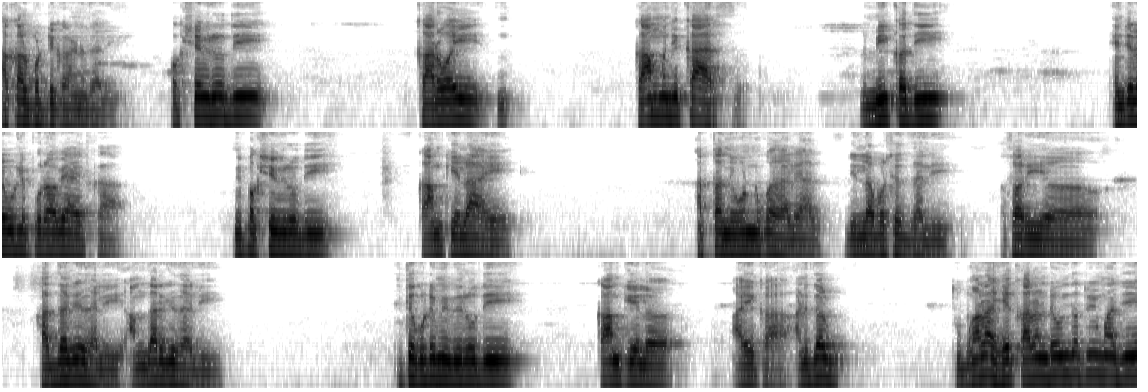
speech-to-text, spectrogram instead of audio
हकालपट्टी करण्यात आली. पक्षविरोधी कारवाई काम म्हणजे काय असतं? मी कधी यांच्याकडे कुठले पुरावे आहेत का? मी पक्षविरोधी काम केलं आहे. आत्ता निवडणुका झाल्या जिल्हा परिषद झाली सॉरी खासदारकी झाली आमदारकी झाली. तिथे कुठे मी विरोधी काम केलं आहे का? आणि जर तुम्हाला हे कारण देऊन जर तुम्ही माझी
